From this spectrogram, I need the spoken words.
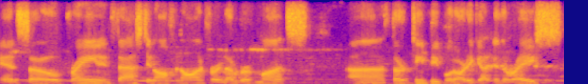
And so praying and fasting off and on for a number of months. Uh, 13 people had already gotten in the race.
